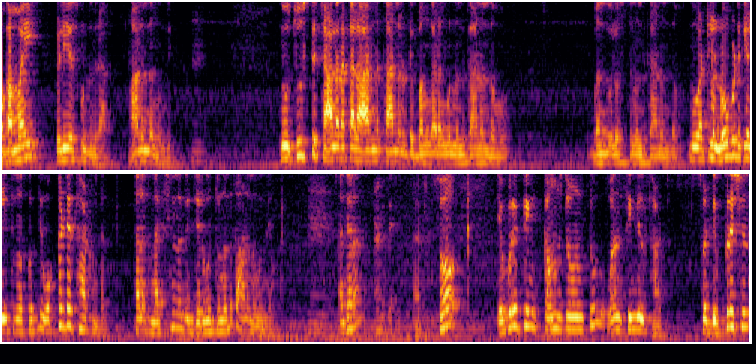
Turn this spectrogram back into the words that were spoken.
ఒక అమ్మాయి పెళ్ళి చేసుకుంటుందిరా. ఆనందంగా ఉంది. నువ్వు చూస్తే చాలా రకాల ఆనంద కారణాలు ఉంటాయి. బంగారం ఉన్నందుకు ఆనందము బంధువులు వస్తున్నందుకు ఆనందం. నువ్వు అట్లా లోపలికి వెళ్తున్న కొద్దీ ఒక్కటే థాట్ ఉంటుంది. తనకు నచ్చినది జరుగుతున్నందుకు ఆనందం ఉందేమో. ఉమ్, అంతేనా? అంతే. అట్లా so everything comes down to one single thought. So depression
